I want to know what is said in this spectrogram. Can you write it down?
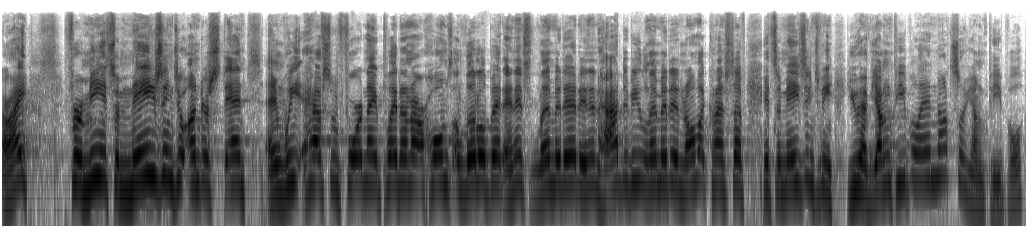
All right? For me, it's amazing to understand, and we have some Fortnite played in our homes a little bit, and it's limited, and it had to be limited, and all that kind of stuff. It's amazing to me. You have young people and not so young people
